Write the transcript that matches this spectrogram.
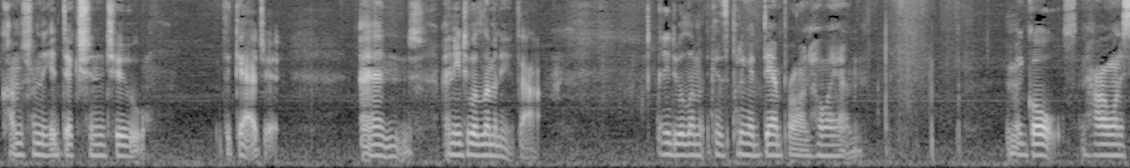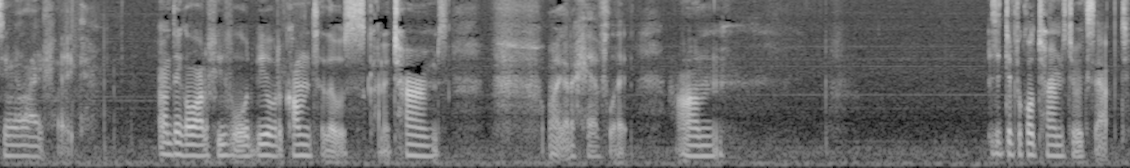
comes from the addiction to the gadget. And I need to eliminate that. I need to eliminate because putting a damper on who I am and my goals and how I want to see my life. Like, I don't think a lot of people would be able to come to those kind of terms. Oh, I got a half lit. Um, is it difficult terms to accept?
